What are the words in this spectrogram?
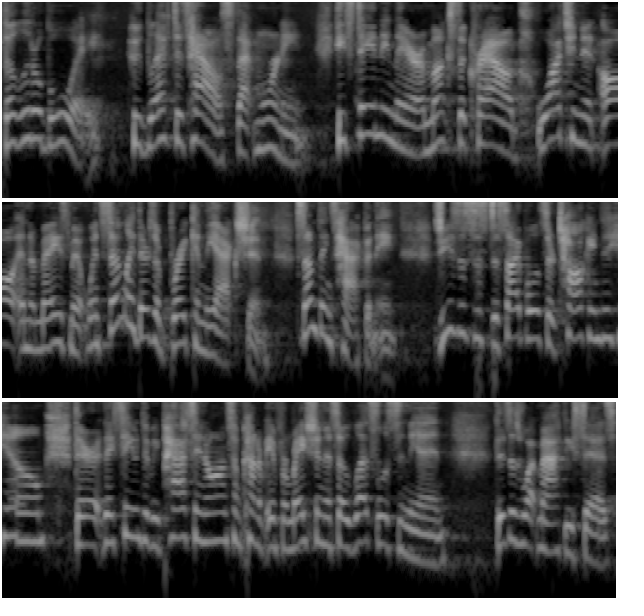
The little boy who'd left his house that morning. He's standing there amongst the crowd, watching it all in amazement, when suddenly there's a break in the action. Something's happening. Jesus' disciples are talking to him. They're, they seem to be passing on some kind of information. And so let's listen in. This is what Matthew says.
